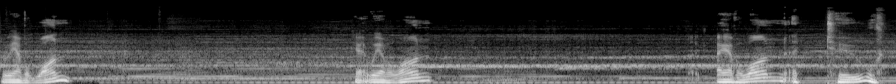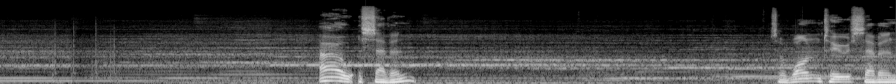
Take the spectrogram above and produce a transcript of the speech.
So we have a 1. Okay, we have a 1. I have a 1, a 2. Oh, a 7. So 1, 2, 7.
